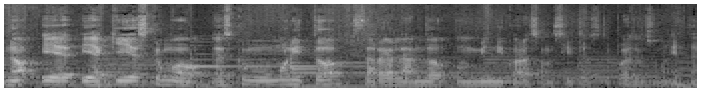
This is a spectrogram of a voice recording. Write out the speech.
No, y, y aquí es como, es como un monito está regalando un mini corazoncito, te puedes en su manita.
